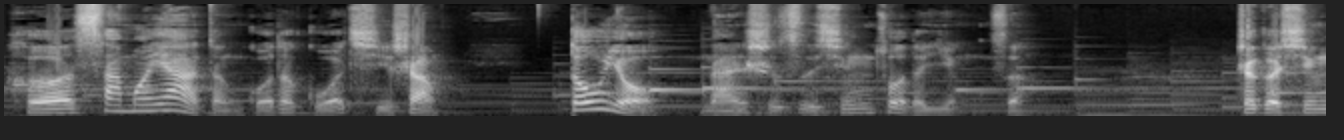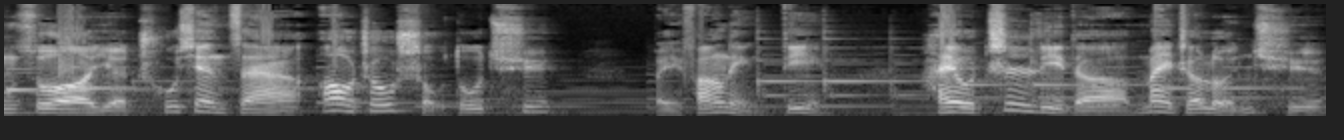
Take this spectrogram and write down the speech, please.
和萨摩亚等国的国旗上，都有南十字星座的影子。这个星座也出现在澳洲首都区、北方领地，还有智利的麦哲伦区、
